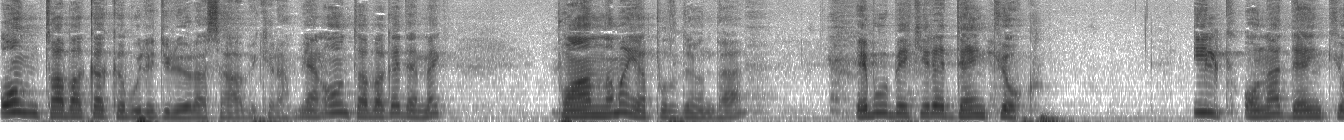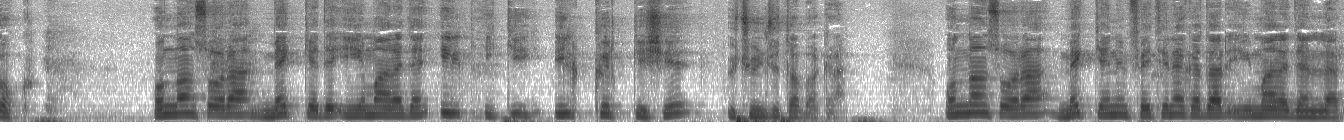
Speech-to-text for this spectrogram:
On tabaka kabul ediliyor ashab-ı kiram. Yani on tabaka demek puanlama yapıldığında Ebu Bekir'e denk yok. İlk ona denk yok. Ondan sonra Mekke'de iman eden ilk iki, ilk 40 kişi üçüncü tabaka. Ondan sonra Mekke'nin fethine kadar iman edenler,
